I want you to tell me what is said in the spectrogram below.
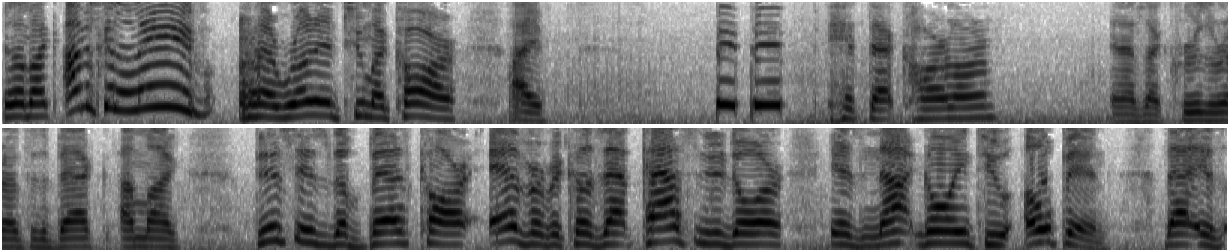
And I'm like, I'm just gonna leave. And I run into my car. I beep beep hit that car alarm. And as I cruise around to the back, I'm like, this is the best car ever because that passenger door is not going to open. That is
